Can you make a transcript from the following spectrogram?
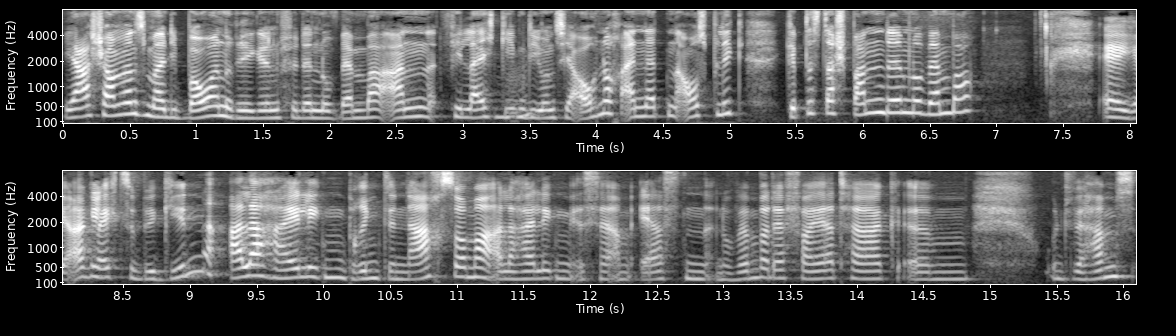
ja, schauen wir uns mal die Bauernregeln für den November an. Vielleicht geben mhm. die uns ja auch noch einen netten Ausblick. Gibt es da Spannende im November? Äh, ja, gleich zu Beginn. Allerheiligen bringt den Nachsommer. Allerheiligen ist ja am 1. November der Feiertag. Ähm, und wir haben es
